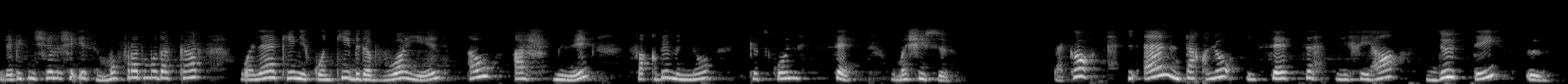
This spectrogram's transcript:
إلا بغيت نشير لشي اسم مفرد مذكر ولكن يكون كيبدا ب voyelle أو H muet فقبل منه كتكون cet وماشي ce. d'accord الآن ننتقلوا ل cette اللي فيها deux T E.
